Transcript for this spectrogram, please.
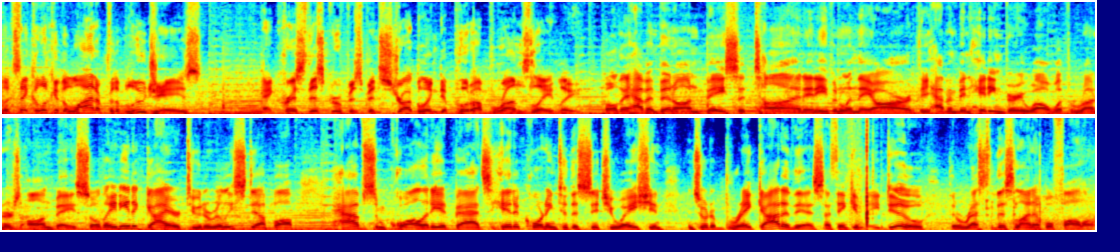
Let's take a look at the lineup for the Blue Jays. And Chris, this group has been struggling to put up runs lately. Well, they haven't been on base a ton, and even when they are, they haven't been hitting very well with runners on base. So they need a guy or two to really step up, have some quality at bats, hit according to the situation, and sort of break out of this. I think if they do, the rest of this lineup will follow.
